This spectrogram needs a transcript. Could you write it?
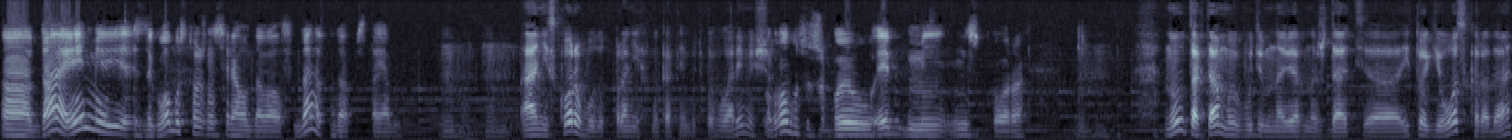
А, да, Эми есть, The Globus тоже на сериал отдавался. Да, да, постоянно. А они скоро будут про них, мы как-нибудь поговорим еще? Globus уже был, Эми не скоро. Ну, тогда мы будем, наверное, ждать э, итоги Оскара, да.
